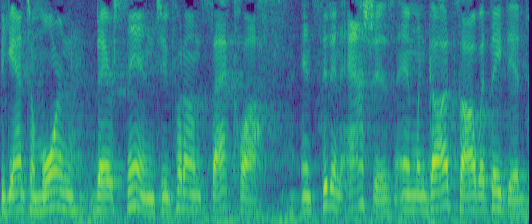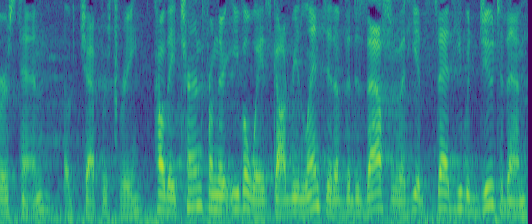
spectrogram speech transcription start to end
began to mourn their sin, to put on sackcloth and sit in ashes. And when God saw what they did, verse 10 of chapter 3, how they turned from their evil ways, God relented of the disaster that he had said he would do to them,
